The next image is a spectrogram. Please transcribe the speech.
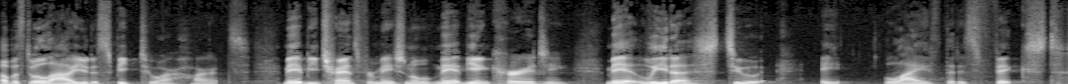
Help us to allow you to speak to our hearts. May it be transformational. May it be encouraging. May it lead us to a life that is fixed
